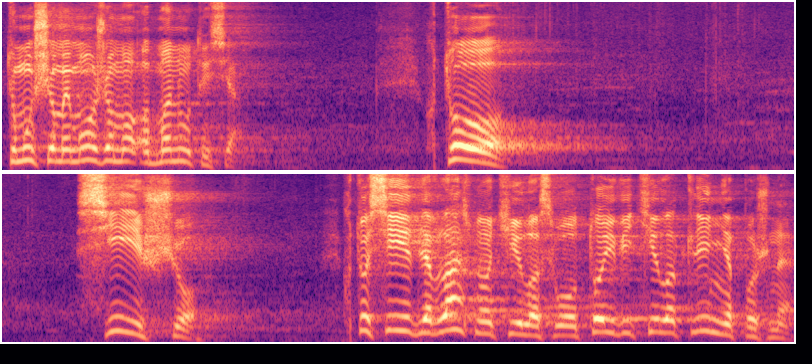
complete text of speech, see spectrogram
Тому що ми можемо обманутися. Хто сіє що? Хто сіє для власного тіла свого, той від тіла тління пожне,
